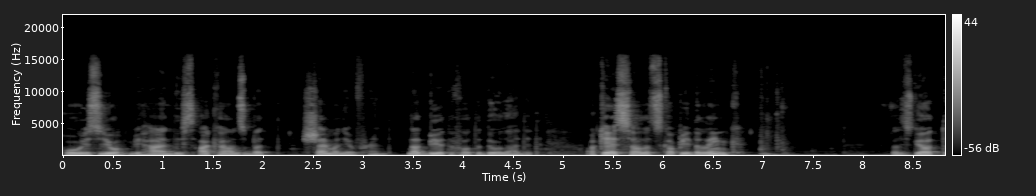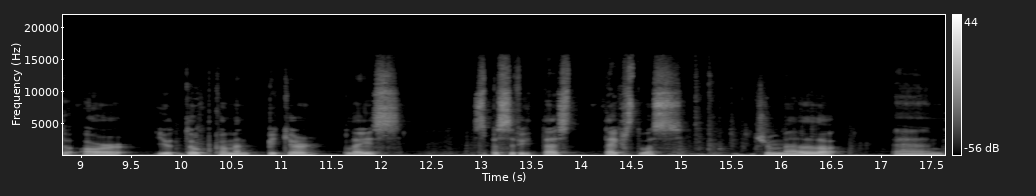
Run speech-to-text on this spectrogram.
who is you behind these accounts, but shame on you friend. Not beautiful to do like that. Okay, so let's copy the link. Let's go to our YouTube comment picker place. Specific test text was Jumello and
